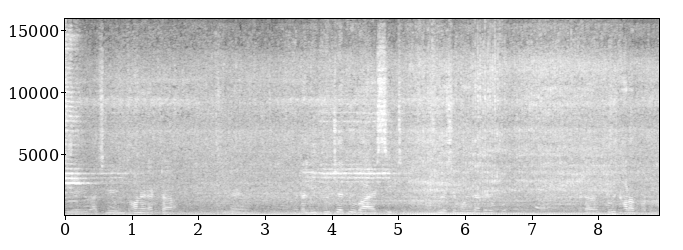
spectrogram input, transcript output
যে আজকে এই ধরনের একটা মানে একটা লিকুইড জাতীয় বা অ্যাসিড ছুঁড়েছে মহিলাদের উপর এটা খুবই খারাপ ঘটনা।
